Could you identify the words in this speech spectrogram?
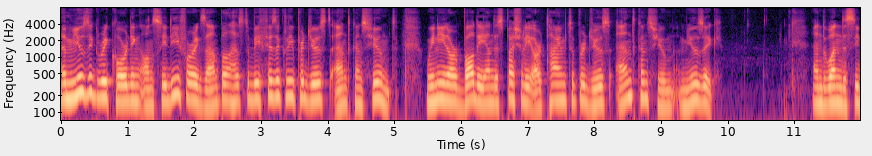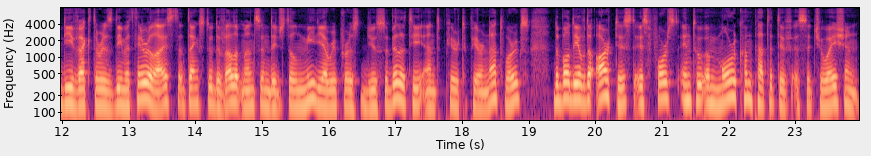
A music recording on CD, for example, has to be physically produced and consumed. We need our body and especially our time to produce and consume music. And when the CD vector is dematerialized, thanks to developments in digital media reproducibility and peer to peer networks, the body of the artist is forced into a more competitive situation.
